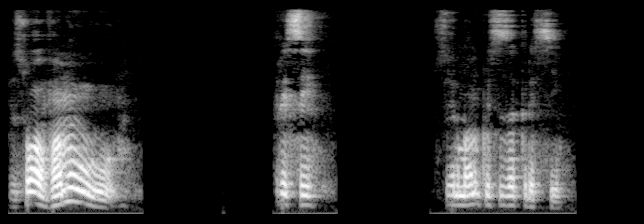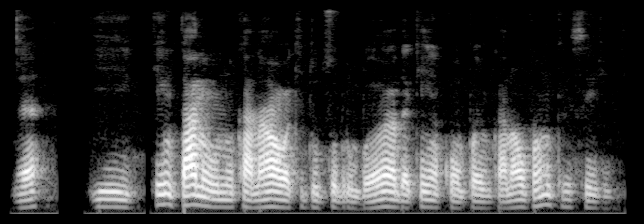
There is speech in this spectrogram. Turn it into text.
Pessoal, vamos crescer. O ser humano precisa crescer, né? E quem tá no, no canal aqui tudo sobre Umbanda, quem acompanha o canal, vamos crescer, gente.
